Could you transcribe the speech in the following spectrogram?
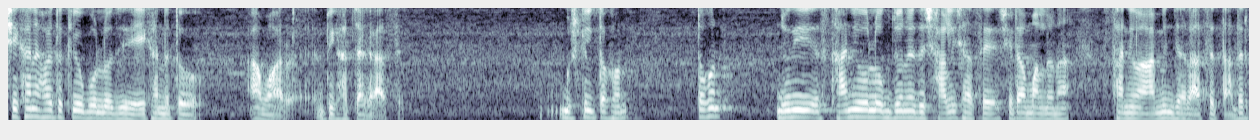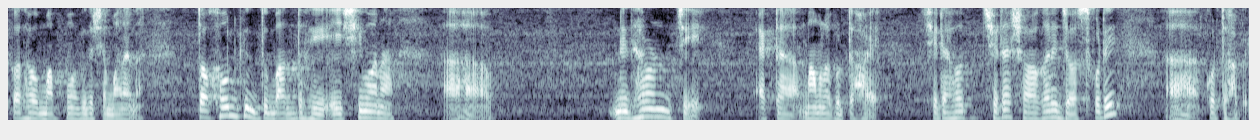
সেখানে হয়তো কেউ বলল যে এখানে তো আমার দুই হাত জায়গা আছে। মুশকিল তখন। তখন যদি স্থানীয় লোকজনের যে সালিশ আছে, সেটাও মানল না, স্থানীয় আমিন যারা আছে, তাদের কথাও মাপমাপিত সে মানে না। তখন কিন্তু বাধ্য হয়ে এই সীমানা নির্ধারণ চেয়ে একটা মামলা করতে হয়। সেটা হচ্ছে সেটা সহকারী জজ করে করতে হবে।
